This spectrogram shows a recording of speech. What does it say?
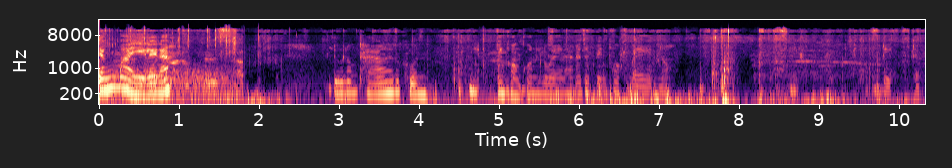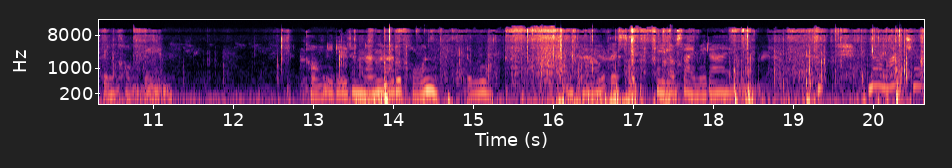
ยังใหม่เลยนะ ดูรองเท้านะทุกคนเนี่ยเป็นของคนรวยนะ ก็จะเป็นพวกแบรนด์เนาะของเด็กแต่เป็นของแบรนด์ของดีๆทั้งนั้นนะทุกคน ดู เท้าแต่เสียทีเราใส่ไม่ได้ น่ารักเชียว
